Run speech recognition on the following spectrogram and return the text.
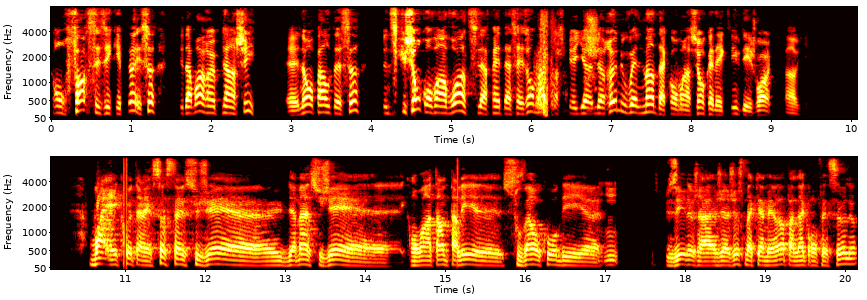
qu'on force ces équipes-là. Et ça, c'est d'avoir un plancher. Euh, là, on parle de ça. C'est une discussion qu'on va avoir d'ici la fin de la saison, parce qu'il y a le renouvellement de la convention collective des joueurs qui s'en vient. Oui, écoute, ça, c'est un sujet, évidemment, un sujet qu'on va entendre parler souvent au cours des, mm-hmm. Excusez, j'ajuste ma caméra pendant qu'on fait ça. Là.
